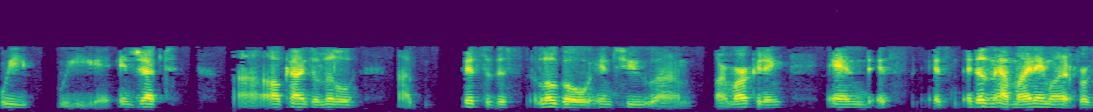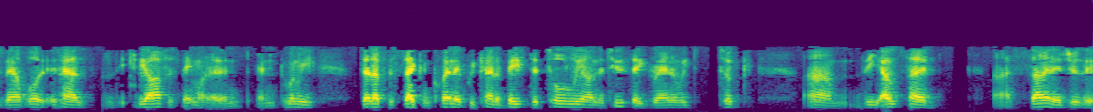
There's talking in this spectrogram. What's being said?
we we inject all kinds of little uh, bits of this logo into um, our marketing, and it's it's it doesn't have my name on it, for example. It has the office name on it, and and when we set up the second clinic, we kind of based it totally on the toothache brand, and we took um, the outside uh, signage or the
